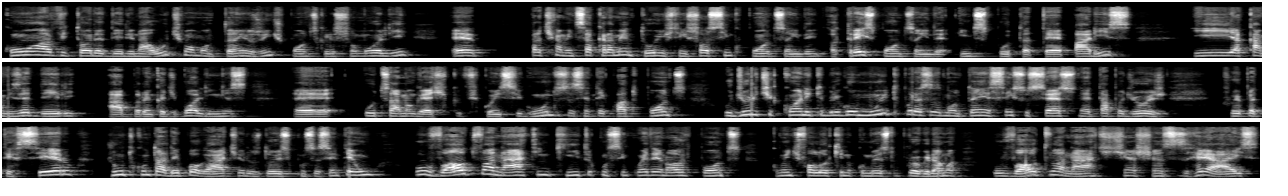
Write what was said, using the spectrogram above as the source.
com a vitória dele na última montanha, os 20 pontos que ele somou ali, é praticamente sacramentou. A gente tem só cinco pontos ainda, ó, três pontos ainda em disputa até Paris e a camisa é dele, a branca de bolinhas. É, o Simon Guest ficou em segundo, 64 pontos. O Giulio Ticone, que brigou muito por essas montanhas, sem sucesso na etapa de hoje, foi para terceiro, junto com o Tadej Pogacar, os dois com 61. O Walt Van Aert em quinto com 59 pontos. Como a gente falou aqui no começo do programa, o Walt Van Aert tinha chances reais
